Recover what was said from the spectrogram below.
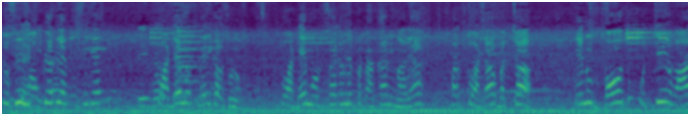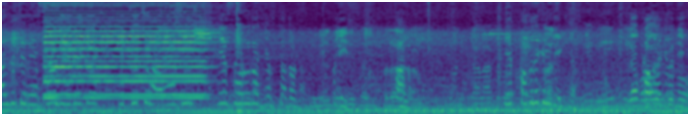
ਤੁਸੀਂ ਮੌਕੇ ਤੇ ਨਹੀਂ ਸੀਗੇ। ਤੁਹਾਡੇ ਮੇਰੀ ਗੱਲ ਸੁਣੋ। ਤੁਹਾਡੇ ਮੋਟਰਸਾਈਕਲ ਨੇ ਪਟਾਕਾ ਨਹੀਂ ਮਾਰਿਆ, ਪਰ ਤੁਹਾਡਾ ਬੱਚਾ ਇਹਨੂੰ ਬਹੁਤ ਉੱਚੀ ਆਵਾਜ਼ ਵਿੱਚ ਰੇਸਾਂ ਦੇ ਦੇ ਕੇ ਇੱਥੇ ਚਲਾ ਰਿਹਾ ਸੀ। ਇਹ ਸਰ, ਉਹਦਾ ਗਿਫਟ ਆ ਤੁਹਾਡਾ। ਪਲੀਜ਼ ਆ ਲਓ। ਇਹ ਪਬਲਿਕ ਨੇ ਦੇਖਿਆ। ਪਬਲਿਕ ਨੇ ਦੇਖਿਆ।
